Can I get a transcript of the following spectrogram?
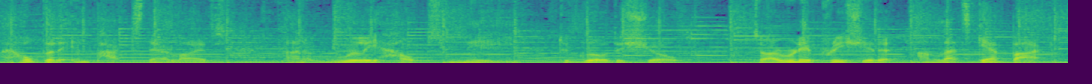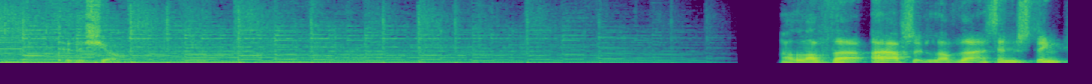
I hope that it impacts their lives and it really helps me to grow the show. So I really appreciate it, and let's get back to the show. I love that. I absolutely love that. It's interesting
